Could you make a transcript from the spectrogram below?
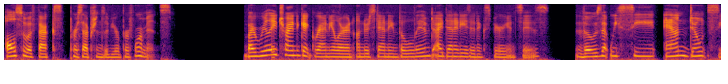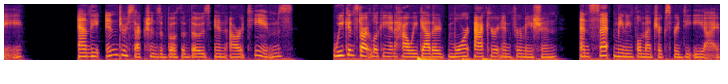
also affects perceptions of your performance by really trying to get granular and understanding the lived identities and experiences, those that we see and don't see, and the intersections of both of those in our teams, we can start looking at how we gathered more accurate information and set meaningful metrics for DEI.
